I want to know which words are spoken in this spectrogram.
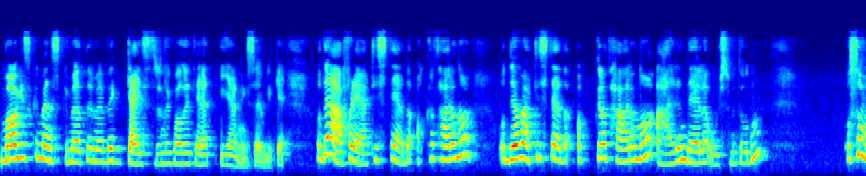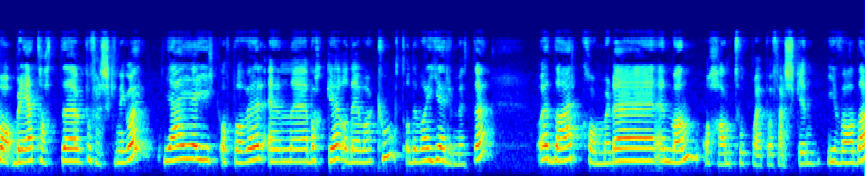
Magiske menneskemøter med begeistrende kvalitet i gjerningsøyeblikket. Og det er fordi jeg er til stede akkurat her og nå. Og det å være til stede akkurat her og nå er en del av Ols-metoden. Og så ble jeg tatt eh, på fersken i går. Jeg gikk oppover en eh, bakke, og det var tungt, og det var gjørmete. Og der kommer det en mann, og han tok meg på fersken. I hva da?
